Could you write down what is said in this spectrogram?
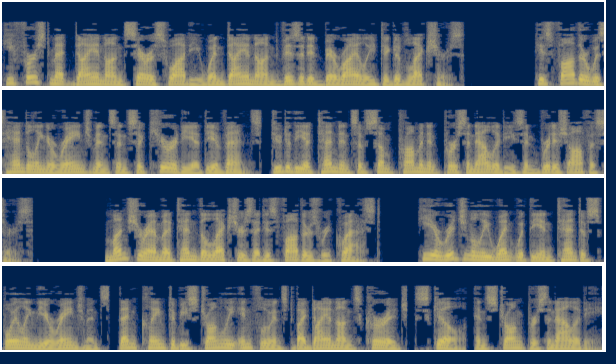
He first met Dayanand Saraswati when Dayanand visited Bareilly to give lectures. His father was handling arrangements and security at the events, due to the attendance of some prominent personalities and British officers. Munshiram attend the lectures at his father's request. He originally went with the intent of spoiling the arrangements, then claimed to be strongly influenced by Dayanand's courage, skill, and strong personality.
